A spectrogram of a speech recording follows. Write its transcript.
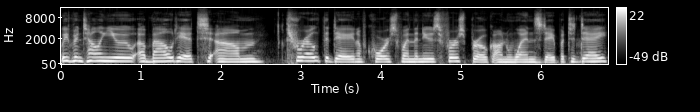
We've been telling you about it. Um, throughout the day, and of course, when the news first broke on Wednesday. But today,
